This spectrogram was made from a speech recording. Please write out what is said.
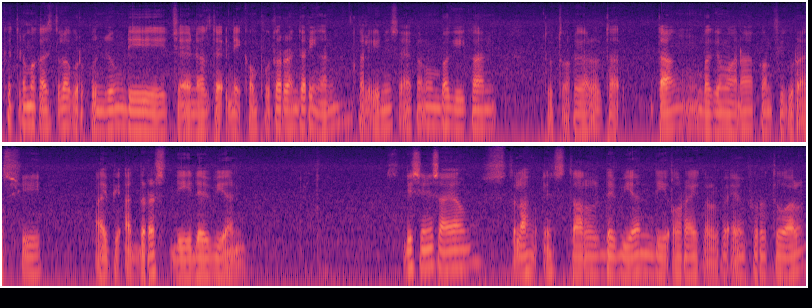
Oke, terima kasih telah berkunjung di channel Teknik Komputer dan Jaringan. Kali ini saya akan membagikan tutorial tentang bagaimana konfigurasi IP address di Debian. Di sini saya setelah install Debian di Oracle VM Virtual.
